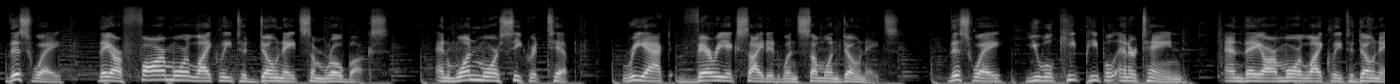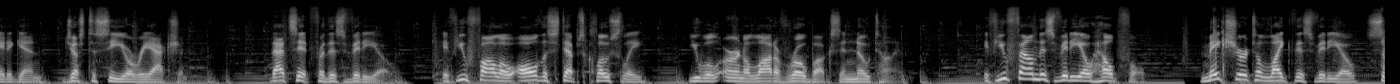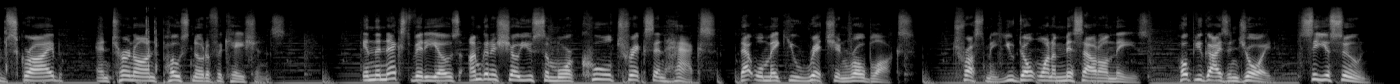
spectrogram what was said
This way, they are far more likely to donate some Robux. And one more secret tip, react very excited when someone donates. This way, you will keep people entertained and they are more likely to donate again just to see your reaction. That's it for this video. If you follow all the steps closely, you will earn a lot of Robux in no time. If you found this video helpful, make sure to like this video, subscribe, and turn on post notifications. In the next videos, I'm going to show you some more cool tricks and hacks that will make you rich in Roblox. Trust me, you don't want to miss out on these. Hope you guys enjoyed. See you soon.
